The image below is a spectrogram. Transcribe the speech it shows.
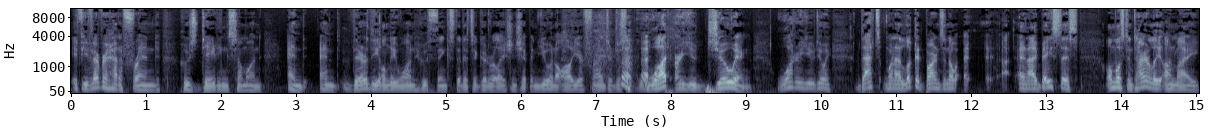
If you've ever had a friend who's dating someone and and they're the only one who thinks that it's a good relationship and you and all your friends are just like what are you doing what are you doing that's when i look at barnes and noble uh, uh, and i base this almost entirely on my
